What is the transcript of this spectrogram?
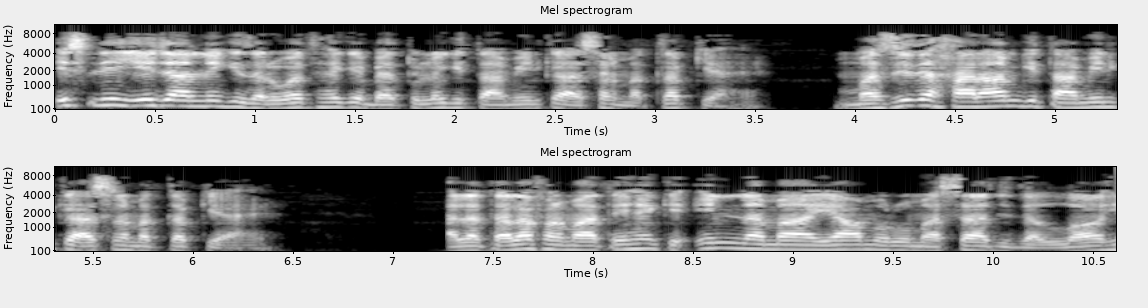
اس لیے یہ جاننے کی ضرورت ہے کہ بیت اللہ کی تعمیر کا اصل مطلب کیا ہے؟ مسجد حرام کی تعمیر کا اصل مطلب کیا ہے؟ اللہ تعالیٰ فرماتے ہیں کہ ان نما یامر مساجد اللہ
